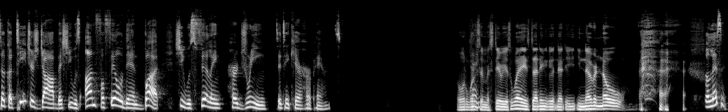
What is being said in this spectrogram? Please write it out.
took a teacher's job that she was unfulfilled in, but she was filling her dream to take care of her parents. Oh, it works okay. in mysterious ways that, he, that you never know. so listen,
